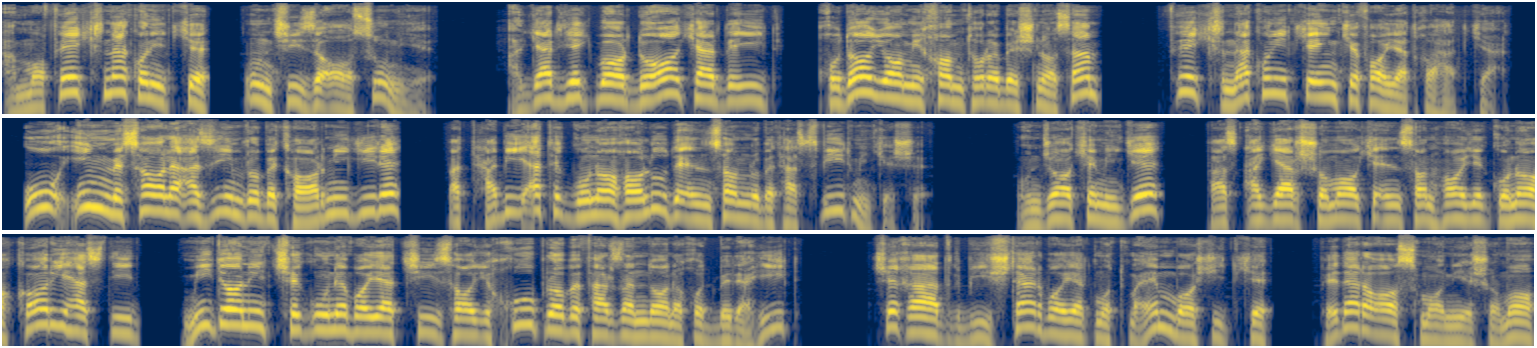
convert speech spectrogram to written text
اما فکر نکنید که اون چیز آسونیه. اگر یک بار دعا کرده اید خدایا می‌خوام تو رو بشناسم فکر نکنید که این کفایت خواهد کرد. او این مثال عظیم رو به کار می‌گیره و طبیعت گناهالود انسان رو به تصویر می‌کشه. اونجا که میگه پس اگر شما که انسانهای گناهکاری هستید می‌دانید چگونه باید چیزهای خوب را به فرزندان خود بدهید چقدر بیشتر باید مطمئن باشید که پدر آسمانی شما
